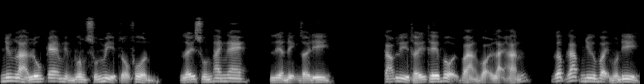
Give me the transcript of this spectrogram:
Nhưng là lu ke mình buông xuống mịt rộ phồn, lấy xuống hay nghe, liền định rời đi. Cáo lì thấy thế vội vàng gọi lại hắn, gấp gáp như vậy muốn đi.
